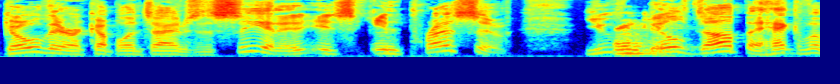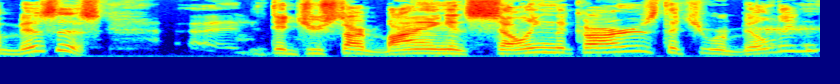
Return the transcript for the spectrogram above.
go there a couple of times to see it. it it's impressive. You Thank you. built up a heck of a business. Uh, Did you start buying and selling the cars that you were building?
